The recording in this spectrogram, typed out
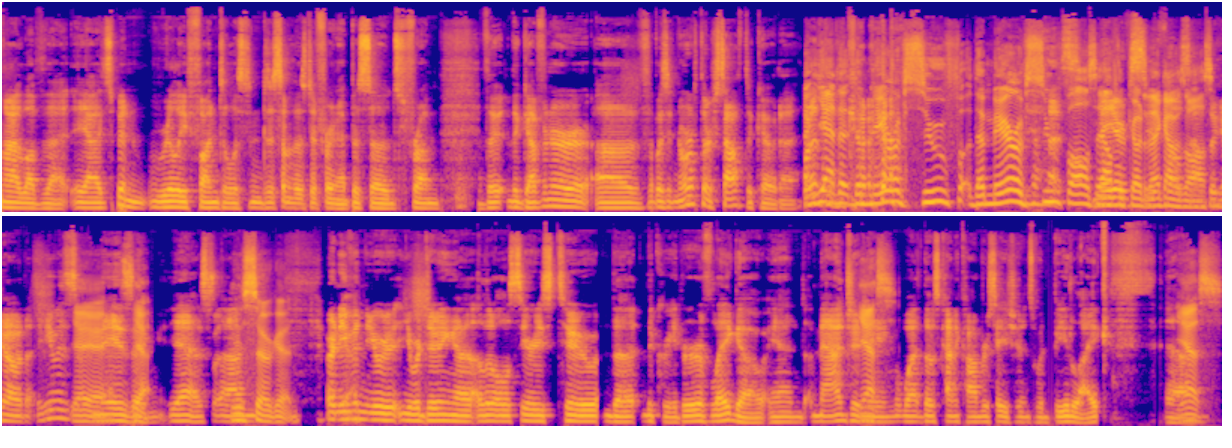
I love that. Yeah, it's been really fun to listen to some of those different episodes from the the governor of was it North or South Dakota? Yeah, the, the mayor of Sioux, the mayor of Sioux Falls, South Mayor Dakota. Sioux That guy was South awesome. Dakota. He was Yeah, yeah, yeah. amazing. Yes, He um, was so good. or even you were you were doing a, a little series to the the creator of Lego and imagining Yes. what those kind of conversations would be like. Um, yes.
